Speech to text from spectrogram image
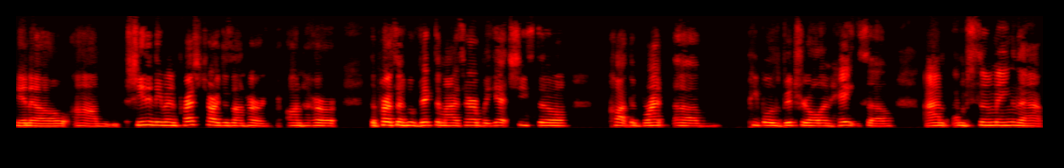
you know, um, she didn't even press charges on her, on her, the person who victimized her, but yet she still caught the brunt of people's vitriol and hate. So I'm, I'm assuming that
